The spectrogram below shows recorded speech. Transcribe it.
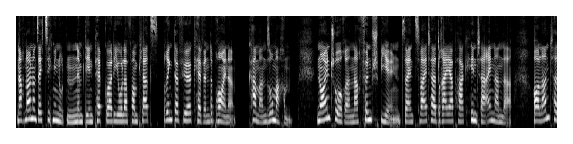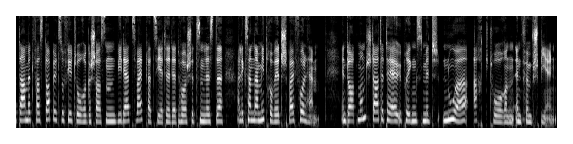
Nach 69 Minuten nimmt den Pep Guardiola vom Platz, bringt dafür Kevin de Bruyne. Kann man so machen. Neun Tore nach fünf Spielen, sein zweiter Dreierpack hintereinander. Holland hat damit fast doppelt so viel Tore geschossen wie der Zweitplatzierte der Torschützenliste, Alexander Mitrovic bei Fulham. In Dortmund startete er übrigens mit nur acht Toren in fünf Spielen.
